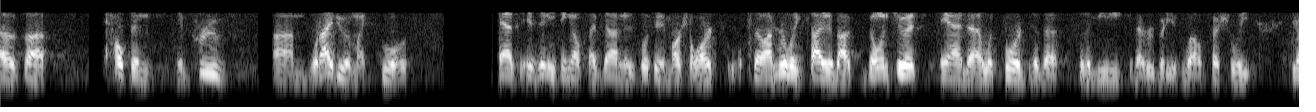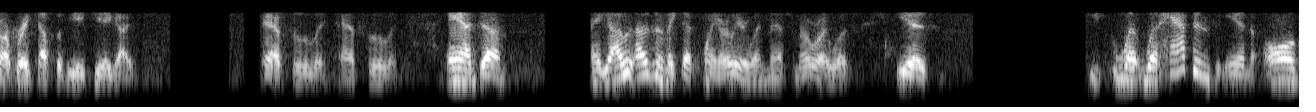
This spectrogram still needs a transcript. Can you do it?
of uh, helping improve um, what I do in my school as, as anything else I've done is looking at martial arts. So I'm really excited about going to it and uh, look forward to the to the meetings with everybody as well, especially you know our breakouts with the ATA guys. Absolutely, absolutely. And um, I I was going to make that point earlier when Master Milroy was is what what happens in all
